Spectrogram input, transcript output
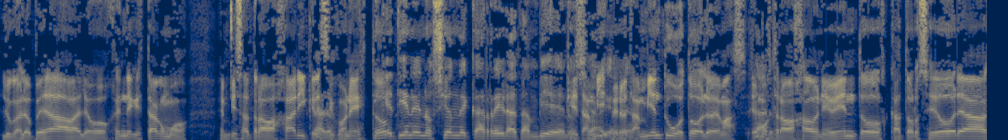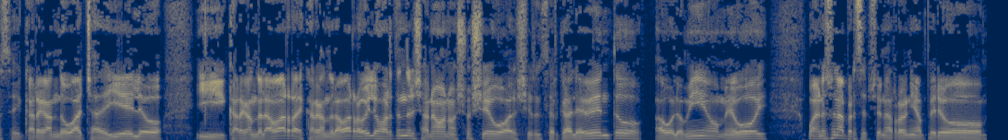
Lucas López Dávalo, gente que está como, empieza a trabajar y crece Claro. con esto. Y que tiene noción de carrera también. Que o sea, también, que- pero también tuvo todo lo demás. Claro. Hemos trabajado en eventos 14 horas, eh, cargando bachas de hielo y cargando la barra, descargando la barra. Hoy los bartenders ya no, no, yo llego al cerca del evento, hago lo mío, me voy. Bueno, es una percepción errónea, pero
